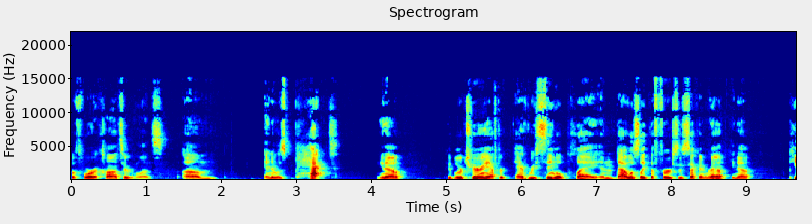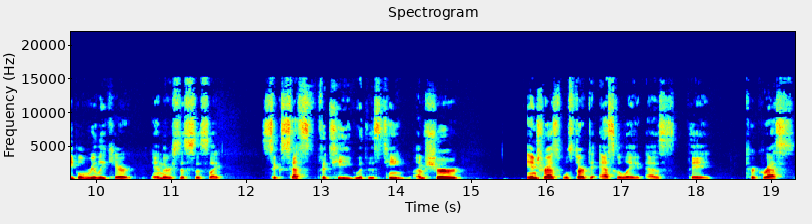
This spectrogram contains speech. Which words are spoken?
before a concert once, um, and it was packed. You know, people were cheering after every single play, and that was like the first or second round. You know, people really cared, and there's just this like success fatigue with this team. I'm sure interest will start to escalate as they progress.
